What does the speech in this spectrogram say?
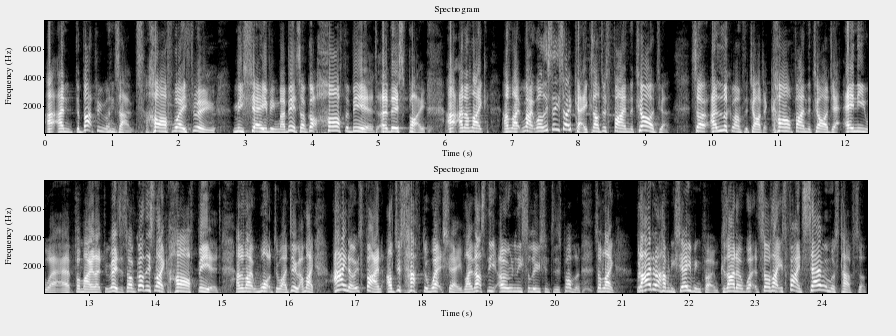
uh, and the battery runs out halfway through me shaving my beard. So I've got half a beard at this point. Uh, and I'm like, I'm like, right, well, this is okay because I'll just find the charger. So I look around for the charger, can't find the charger anywhere for my electric razor. So I've got this like half beard, and I'm like, what do I do? I'm like, I know it's fine. I'll just have to wet shave. Like that's the only solution to this problem. So I'm like, but I don't have any shaving foam because I don't. So I was like, it's fine. Sarah must have some.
